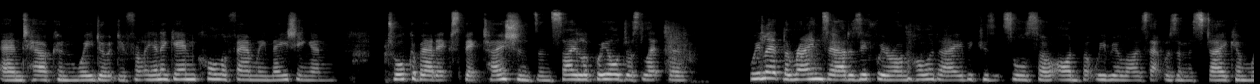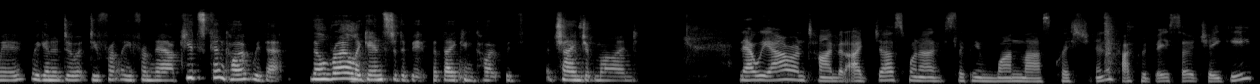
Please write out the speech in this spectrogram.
And how can we do it differently? And again, call a family meeting and talk about expectations and say, look, we all just let the we let the reins out as if we were on holiday because it's all so odd, but we realize that was a mistake and we're we're going to do it differently from now. Kids can cope with that. They'll rail hmm. against it a bit, but they can cope with a change of mind. Now we are on time, but I just want to slip in one last question, if I could be so cheeky.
